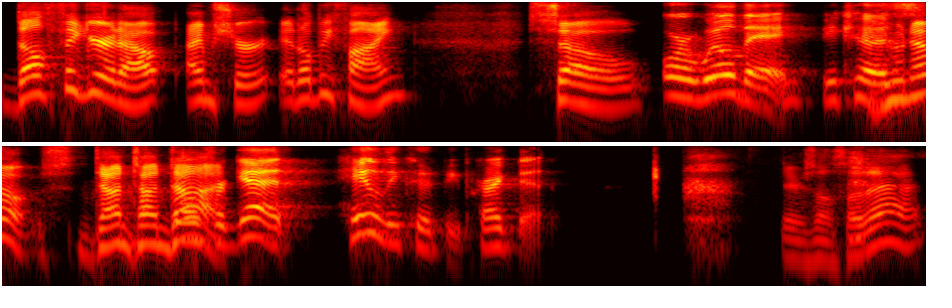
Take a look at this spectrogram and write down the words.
they'll figure it out. I'm sure it'll be fine. So or will they because who knows? Dun dun don't forget haley could be pregnant There's also that.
